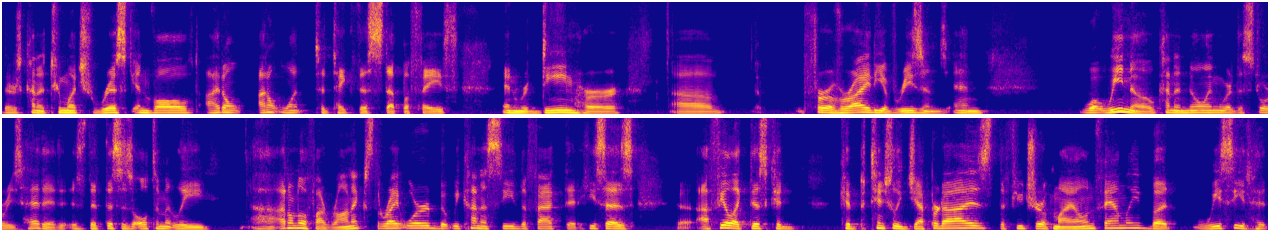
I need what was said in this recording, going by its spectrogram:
there's kind of too much risk involved. I don't I don't want to take this step of faith and redeem her. Uh, for a variety of reasons. And what we know, kind of knowing where the story's headed, is that this is ultimately, uh, I don't know if ironic's the right word, but we kind of see the fact that he says, uh, I feel like this could could potentially jeopardize the future of my own family, but we see that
